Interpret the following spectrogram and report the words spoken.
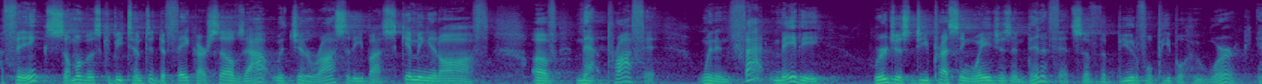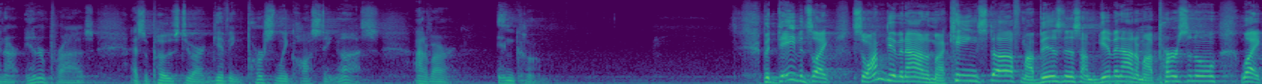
I think some of us could be tempted to fake ourselves out with generosity by skimming it off of net profit, when in fact, maybe we're just depressing wages and benefits of the beautiful people who work in our enterprise, as opposed to our giving personally costing us out of our income. But David's like, so I'm giving out of my king stuff, my business, I'm giving out of my personal. Like,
